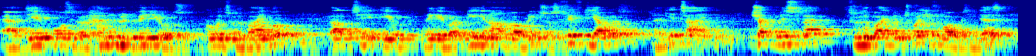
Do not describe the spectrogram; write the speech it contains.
uh, Dave Pawson got 100 videos going through the Bible. That'll take you, I think, about half hour each, it's 50 hours, plenty of time. Chuck Missler, through the Bible in 24 hours he does.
